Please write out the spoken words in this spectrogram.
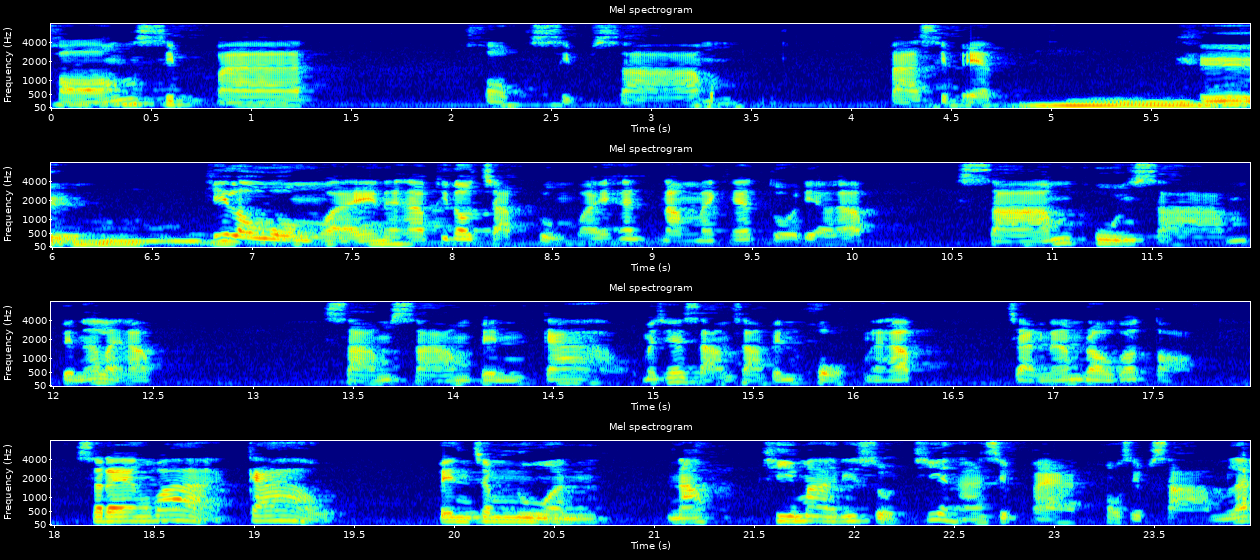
ของ 18 63 81คือที่เราวงไว้นะครับ ที่เราจับกลุ่มไว้ให้นำมาแค่ตัวเดียวครับ3คูณ3เป็นเท่าไหร่ครับ3 3เป็น9ไม่ใช่3 3เป็น6นะครับ จากนั้นเราก็ตอบ แสดงว่า9เป็นจำนวนนับที่มากที่สุดที่หาร18 63และ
